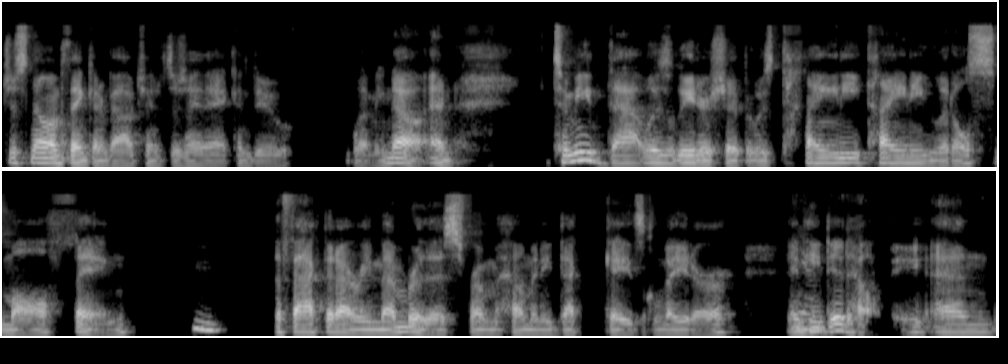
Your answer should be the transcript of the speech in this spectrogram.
just know I'm thinking about you. And if there's anything I can do, let me know. And to me, that was leadership. It was tiny, tiny, little, small thing. Hmm. The fact that I remember this from how many decades later, and yeah. he did help me, and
